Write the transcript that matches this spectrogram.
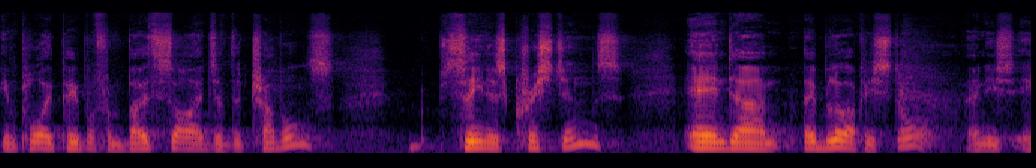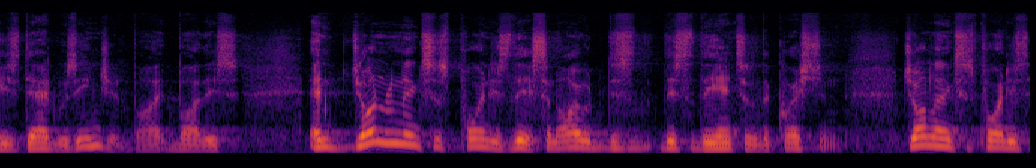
employ people from both sides of the Troubles, seen as Christians, and um, they blew up his store. And his, his dad was injured by, by this. And John Lennox's point is this, and I would, this, is, this is the answer to the question. John Lennox's point is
